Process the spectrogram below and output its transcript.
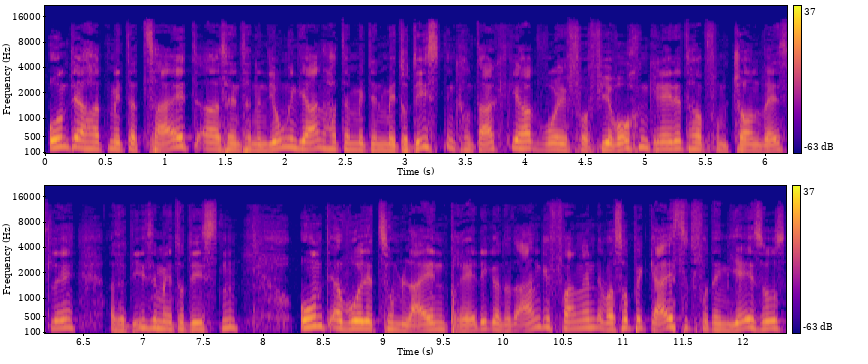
und er hat mit der Zeit, also in seinen jungen Jahren, hat er mit den Methodisten Kontakt gehabt, wo ich vor vier Wochen geredet habe, vom John Wesley, also diese Methodisten. Und er wurde zum Laienprediger und hat angefangen, er war so begeistert von dem Jesus,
